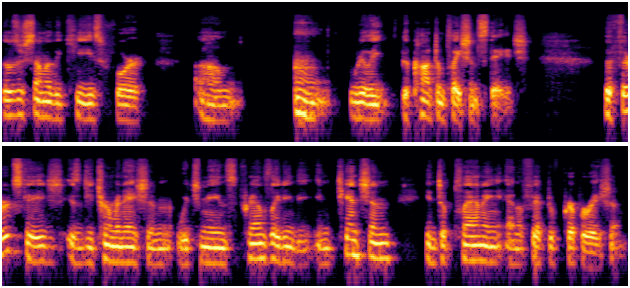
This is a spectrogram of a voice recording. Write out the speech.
those are some of the keys for, um, really the contemplation stage. The third stage is determination, which means translating the intention into planning and effective preparation.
